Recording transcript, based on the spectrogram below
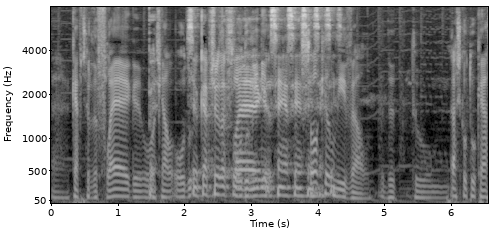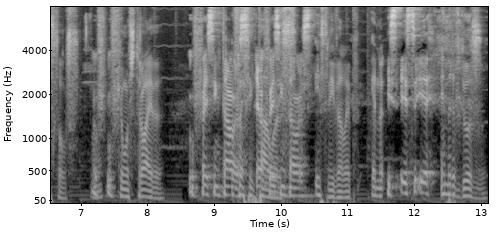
Ah, Capture the Flag, ou, Pois. aquela, ou do, Sim, o Capture the Flag. domínio. Sim, sim, sim. Só sim, aquele sim. nível de, do. Acho que é o Two Castles, o- que é um asteroide. O Facing Towers. O Facing é Towers. o Facing Towers. Esse nível é, é, mar- esse, é- é maravilhoso.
